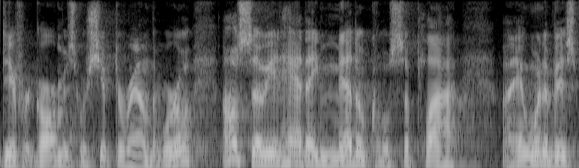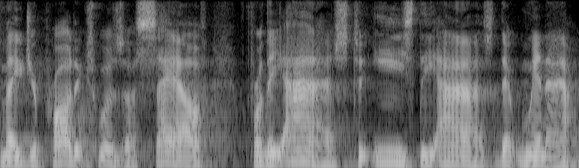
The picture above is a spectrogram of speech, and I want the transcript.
different garments were shipped around the world. Also, it had a medical supply uh, and one of its major products was a salve for the eyes to ease the eyes that went out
